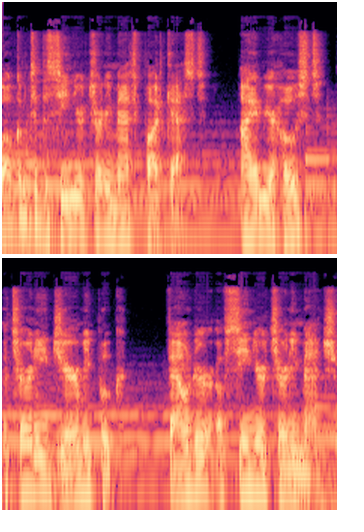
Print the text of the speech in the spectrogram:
Welcome to the Senior Attorney Match podcast. I am your host, attorney Jeremy Pook, founder of Senior Attorney Match.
